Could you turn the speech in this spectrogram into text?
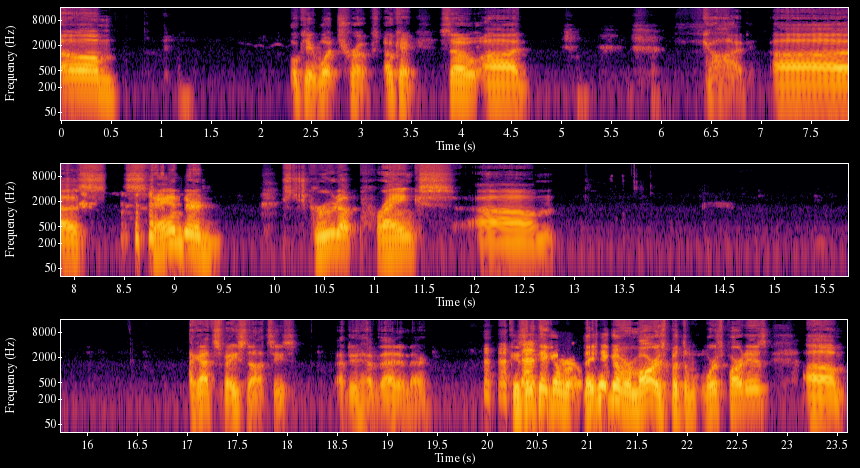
Um. Okay, what tropes? Okay, so uh, God, uh, standard screwed up pranks. Um, I got space Nazis. I do have that in there because they take over. They take over Mars. But the worst part is, um,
